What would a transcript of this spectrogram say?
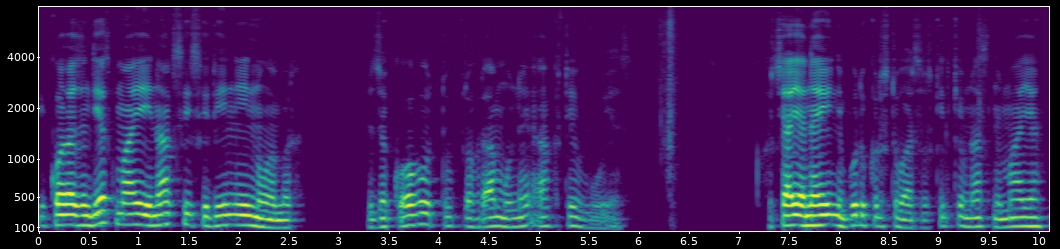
і кожен диск має інакший серійний номер, без якого ту програму не активує. Хоча я нею не буду користуватися, оскільки в нас немає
